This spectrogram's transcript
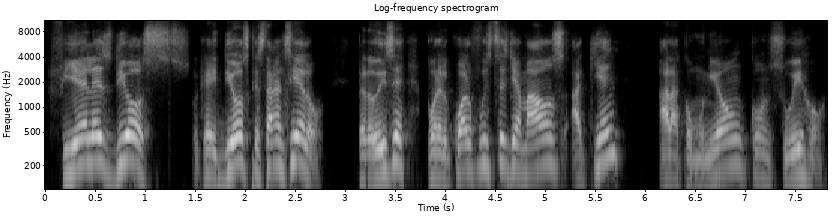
Fiel es Dios, ok, Dios que está en el cielo, pero dice, por el cual fuiste llamados a quién? A la comunión con su Hijo.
